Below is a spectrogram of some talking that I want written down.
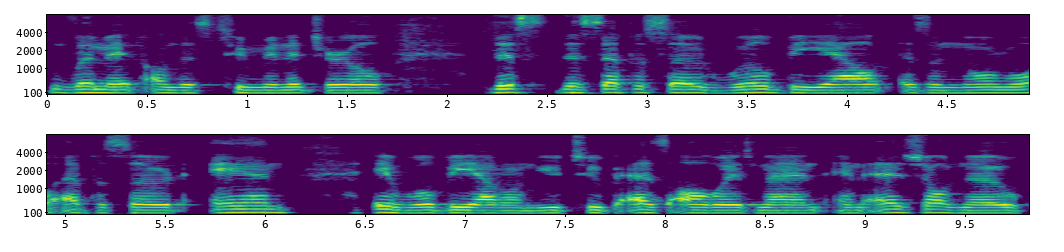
limit on this two minute drill. This this episode will be out as a normal episode and it will be out on YouTube as always, man. And as y'all know,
